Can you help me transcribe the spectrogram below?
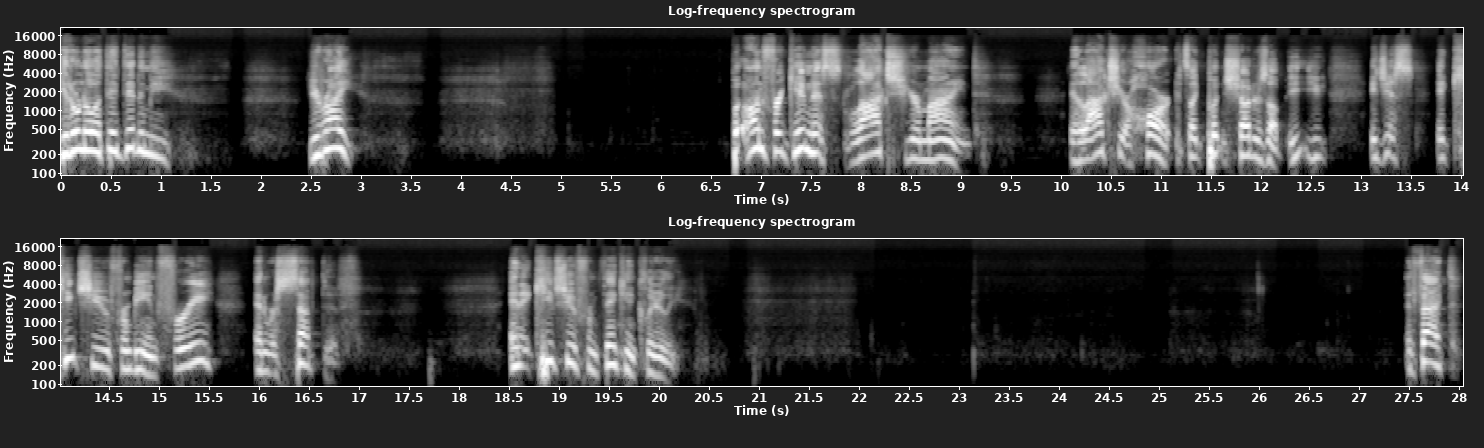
You don't know what they did to me. You're right. But unforgiveness locks your mind. It locks your heart. It's like putting shutters up. It, you, it just it keeps you from being free and receptive. And it keeps you from thinking clearly. In fact,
